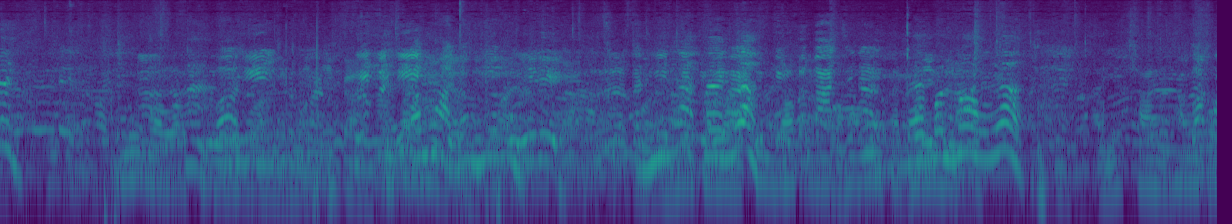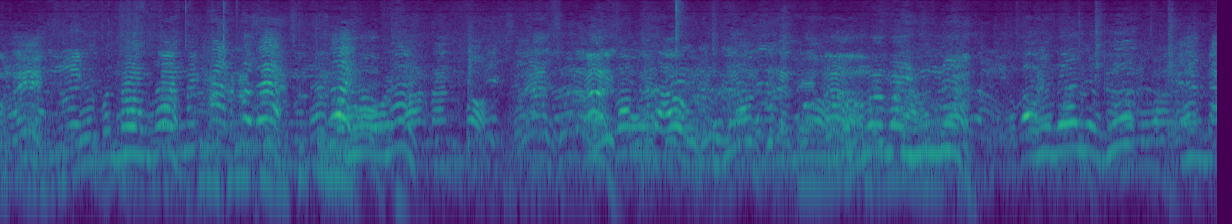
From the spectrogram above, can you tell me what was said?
ด แล้วว่าก็นี่นี่จะได้เข้าแต่บนห้องเนี่ยล็อกอะไรบนห้องเนี่ยไม่ขาดก็ได้บนห้องเนี่ยกล้องเราไม่ไม่หุ่นเนี่ยเราหุ่นเนี่ยอย่างนี้แอนไหน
